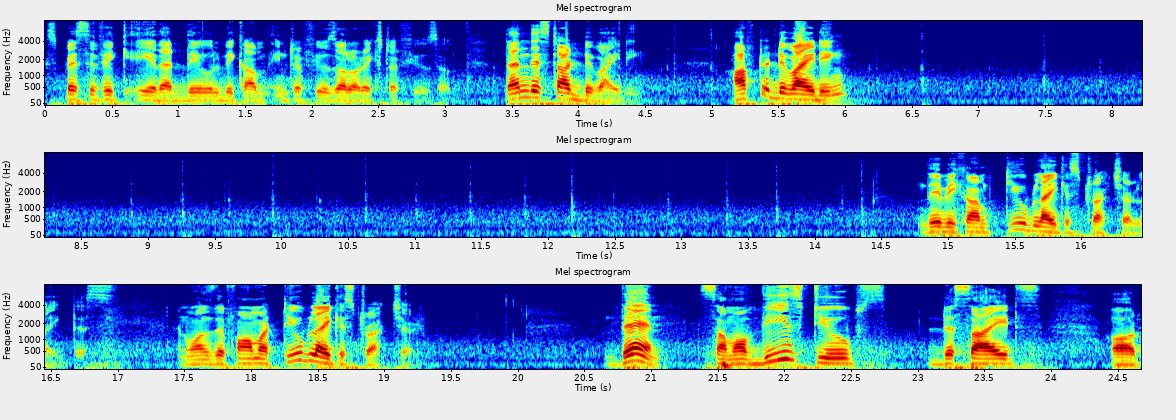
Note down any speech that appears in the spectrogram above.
specific A that they will become intrafusal or extrafusal. Then they start dividing. After dividing, they become tube like structure like this and once they form a tube like structure, then some of these tubes decides or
